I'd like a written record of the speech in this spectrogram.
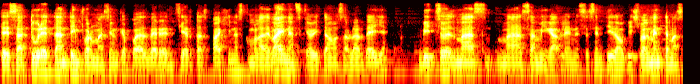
te sature tanta información que puedas ver en ciertas páginas como la de Binance, que ahorita vamos a hablar de ella. Bitso es más, más amigable en ese sentido, visualmente más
